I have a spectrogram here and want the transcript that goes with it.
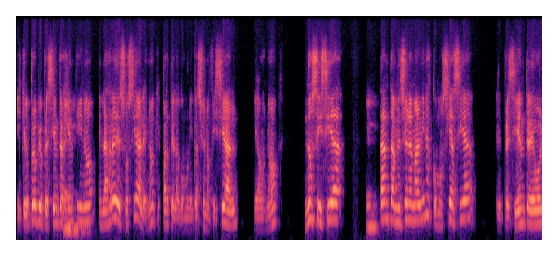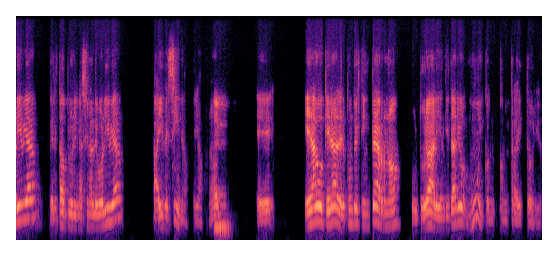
y que el propio presidente argentino en las redes sociales, ¿no? que es parte de la comunicación oficial, digamos, ¿no? no se hiciera tanta mención a Malvinas como sí hacía el presidente de Bolivia, del Estado Plurinacional de Bolivia, país vecino, digamos, ¿no? Eh, era algo que era, desde el punto de vista interno, cultural, identitario, muy contradictorio.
